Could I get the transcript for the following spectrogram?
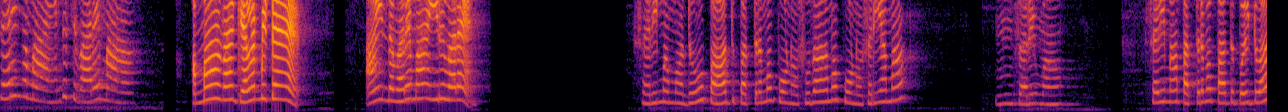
சரிங்கம்மா எந்திரிச்சு வரேம்மா. அம்மா நான் கிளம்பிட்டேன். ஆ இந்த வரேம்மா இரு வரேன். சரிம்மா மது. பார்த்து பத்திரமா போகணும் சுதாரமா போகணும். சரியாம்மா? ம் சரிம்மா. சரிம்மா பத்திரமா பார்த்து போயிட்டு வா.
